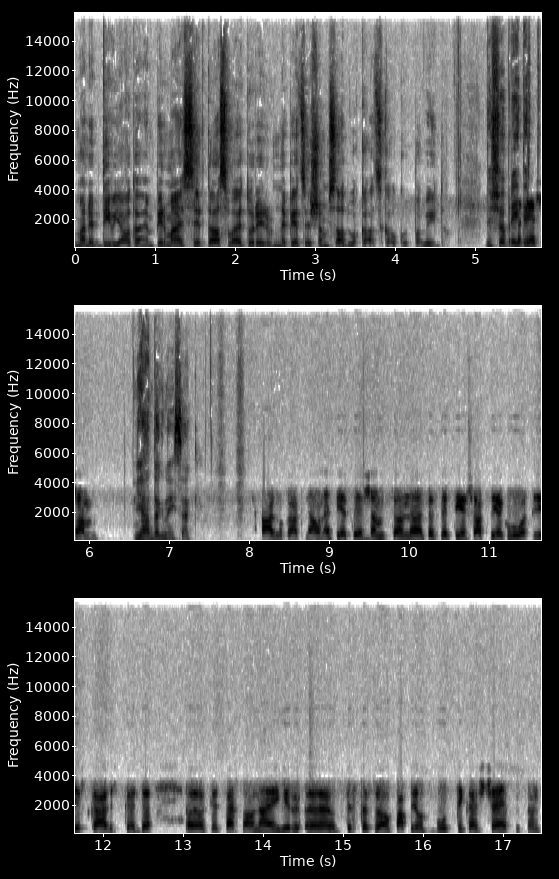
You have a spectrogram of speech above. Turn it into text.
man ir divi jautājumi. Pirmais ir tas, vai tur ir nepieciešams advokāts kaut kur pa vidu. Nu šobrīd ir. Tiešām... Jā, Dagnī, saki advokāts nav nepieciešams, un uh, tas ir tieši atviegloti. Ir skaidrs, ka uh, kad personai ir uh, tas, tas vēl papildus būtu tikai šķērslis, un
